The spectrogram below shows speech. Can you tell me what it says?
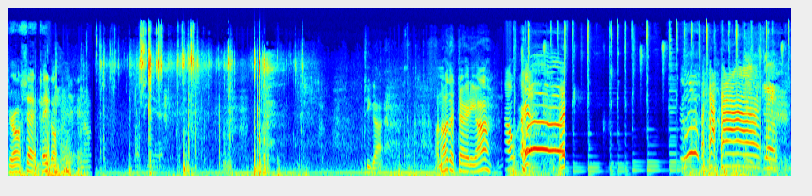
You're all set. Take them. Up here. What you got? Another 30, huh?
